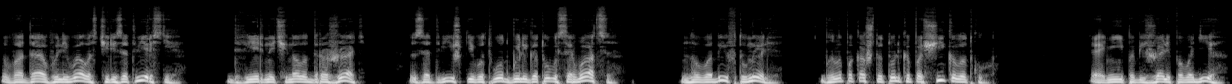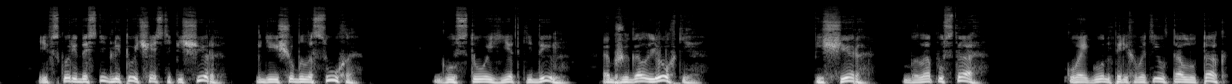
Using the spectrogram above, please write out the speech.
Вода выливалась через отверстие, дверь начинала дрожать, задвижки вот-вот были готовы сорваться, но воды в туннеле было пока что только по щиколотку. Они побежали по воде и вскоре достигли той части пещеры, где еще было сухо. Густой едкий дым обжигал легкие. Пещера была пуста. Куайгон перехватил Талу так,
